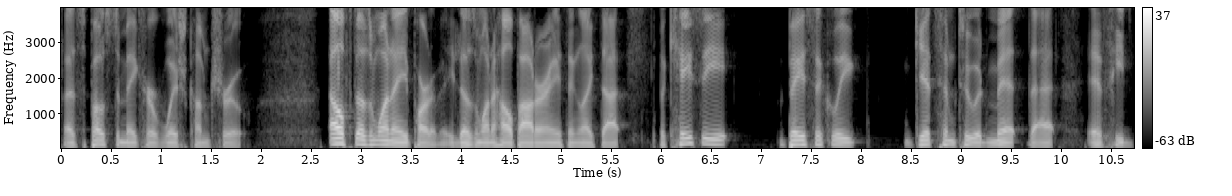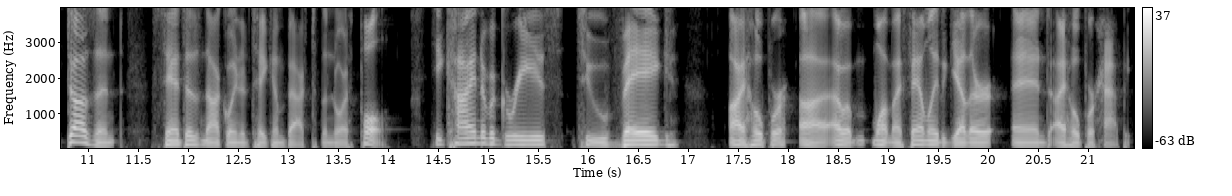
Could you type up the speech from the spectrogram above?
that's supposed to make her wish come true. Elf doesn't want any part of it. He doesn't want to help out or anything like that. But Casey basically gets him to admit that if he doesn't, Santa's not going to take him back to the North Pole. He kind of agrees to vague, I hope we're, uh, I want my family together and I hope we're happy.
